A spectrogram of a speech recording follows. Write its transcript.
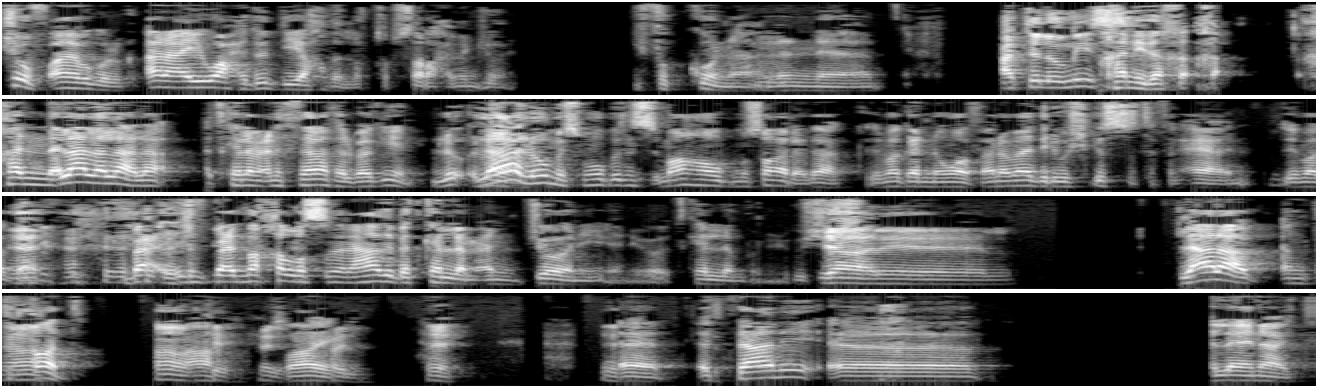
شوف أنا بقول لك أنا أي واحد ودي ياخذ اللقب صراحة من جوني. يفكونها م. لأن حتى لو ميس خلني دخ... خلنا لا لا لا لا أتكلم عن الثلاثة الباقيين. لا نعم. لوميس مو بنس... ما هو بمصارع ذاك زي ما قال نواف أنا ما أدري وش قصته في الحياة زي ما قال بعد بعد ما اخلص من هذه بتكلم عن جوني يعني بتكلم وش يا ليل لا لا انتقاد آه أوكي آه، حلو طيب. حلو إيه. آه. الثاني آه... إل إيه نايت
